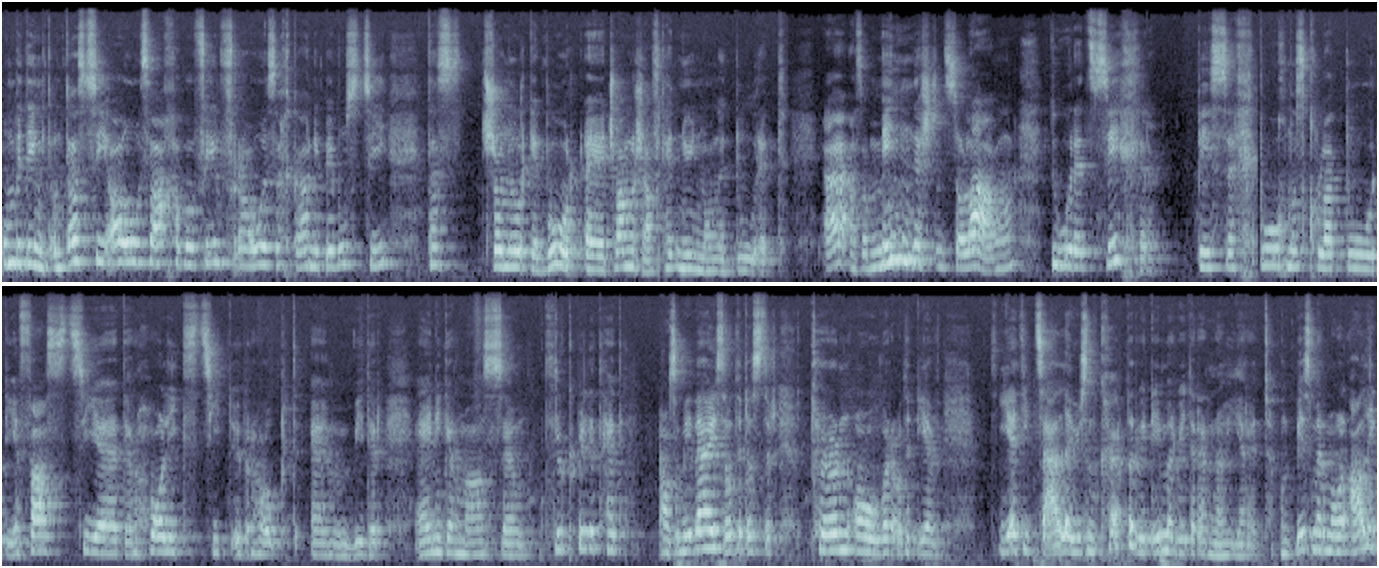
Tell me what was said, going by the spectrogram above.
unbedingt. Und das sind auch Sachen, wo viele Frauen sich gar nicht bewusst sind, dass schon nur die, Geburt, äh, die Schwangerschaft hat neun Monate dauert. Ja, also mindestens so lange dauert es sicher bis sich die Bauchmuskulatur, die Faszien, die Erholungszeit überhaupt ähm, wieder einigermaßen zurückgebildet hat. Also man weiß, oder, dass der Turnover oder die jede Zelle in unserem Körper wird immer wieder erneuert. Und bis wir mal alle,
